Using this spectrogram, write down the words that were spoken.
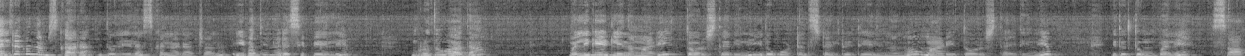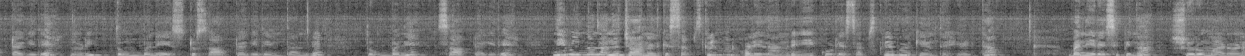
ಎಲ್ರಿಗೂ ನಮಸ್ಕಾರ. ಇದು ಲೀಲಾಸ್ ಕನ್ನಡ ಚಾನಲ್. ಇವತ್ತಿನ ರೆಸಿಪಿಯಲ್ಲಿ ಮೃದುವಾದ ಮಲ್ಲಿಗೆ ಇಡ್ಲಿನ ಮಾಡಿ ತೋರಿಸ್ತಾ ಇದ್ದೀನಿ. ಇದು ಹೋಟೆಲ್ ಸ್ಟೈಲ್ ರೀತಿಯಲ್ಲಿ ನಾನು ಮಾಡಿ ತೋರಿಸ್ತಾ ಇದ್ದೀನಿ. ಇದು ತುಂಬಾ ಸಾಫ್ಟಾಗಿದೆ ನೋಡಿ ತುಂಬಾ ಎಷ್ಟು ಸಾಫ್ಟಾಗಿದೆ ಅಂತ ಅಂದರೆ ತುಂಬಾ ಸಾಫ್ಟಾಗಿದೆ ನೀವು ಇನ್ನೂ ನನ್ನ ಚಾನಲ್ಗೆ ಸಬ್ಸ್ಕ್ರೈಬ್ ಮಾಡ್ಕೊಳ್ಳಿಲ್ಲ ಅಂದರೆ ಈ ಕೂಡಲೇ ಸಬ್ಸ್ಕ್ರೈಬ್ ಆಗಿ ಅಂತ ಹೇಳ್ತಾ ಬನ್ನಿ ರೆಸಿಪಿನ ಶುರು ಮಾಡೋಣ.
